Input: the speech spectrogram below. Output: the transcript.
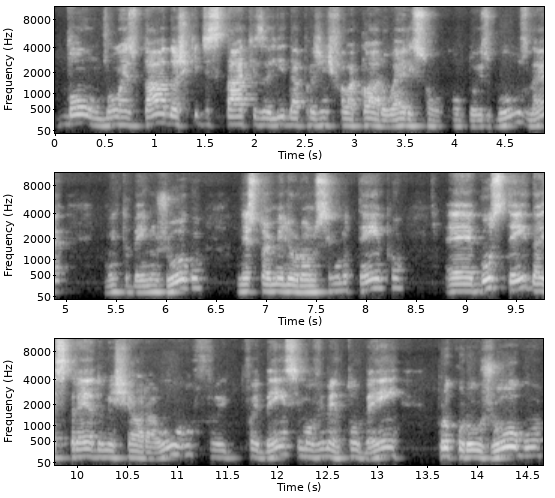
bom, bom resultado, acho que destaques ali dá para a gente falar, claro, o Erisson com dois gols, né? Muito bem no jogo. Nestor melhorou no segundo tempo. É, gostei da estreia do Michel Araújo, foi, foi bem, se movimentou bem, procurou o jogo,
